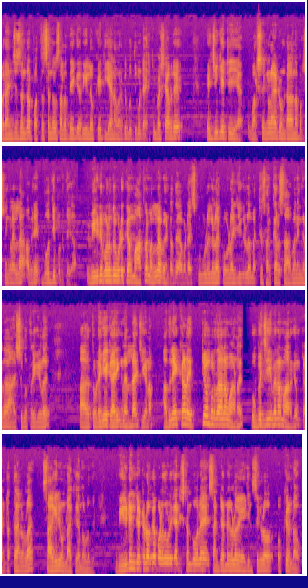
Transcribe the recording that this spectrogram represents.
ഒരു അഞ്ച് സെന്റോ പത്ത് സെന്റോ സ്ഥലത്തേക്ക് റീലൊക്കേറ്റ് ചെയ്യാൻ അവർക്ക് ബുദ്ധിമുട്ടായിരിക്കും. പക്ഷേ അവർ എഡ്യൂക്കേറ്റ് ചെയ്യുക. വർഷങ്ങളായിട്ട് ഉണ്ടാകുന്ന പ്രശ്നങ്ങളെല്ലാം അവരെ ബോധ്യപ്പെടുത്തുക. വീട് പണിത് കൊടുക്കുക മാത്രമല്ല വേണ്ടത് അവിടെ സ്കൂളുകൾ കോളേജുകൾ മറ്റ് സർക്കാർ സ്ഥാപനങ്ങൾ ആശുപത്രികൾ തുടങ്ങിയ കാര്യങ്ങളെല്ലാം ചെയ്യണം. അതിനേക്കാൾ ഏറ്റവും പ്രധാനമാണ് ഉപജീവന മാർഗം കണ്ടെത്താനുള്ള സാഹചര്യം ഉണ്ടാക്കുക എന്നുള്ളത്. വീടും കെട്ടിടമൊക്കെ പണിത് കൊടുക്കാൻ ഇഷ്ടംപോലെ സംഘടനകളോ ഏജൻസികളോ ഒക്കെ ഉണ്ടാവും.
